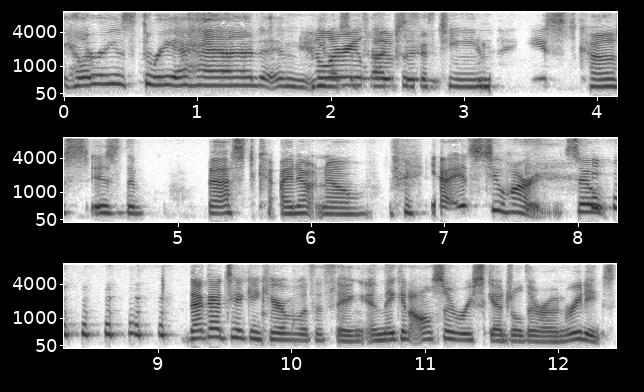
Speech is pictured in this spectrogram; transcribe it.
Hillary is three ahead, and Hillary you know, lives 15. In, the East Coast is the best. I don't know. yeah, it's too hard. So that got taken care of with a thing. And they can also reschedule their own readings,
